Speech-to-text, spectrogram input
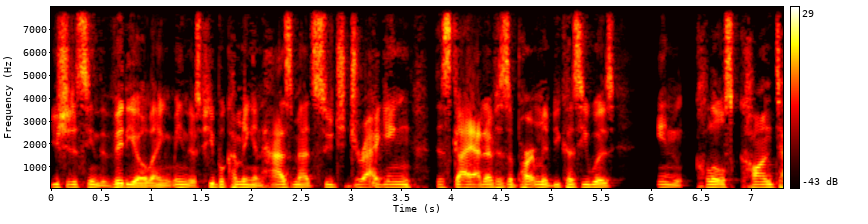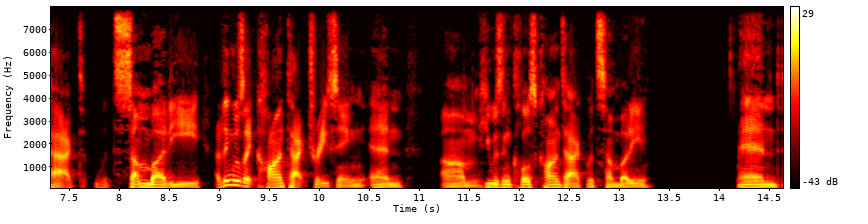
you should have seen the video. Like, I mean, there's people coming in hazmat suits, dragging this guy out of his apartment because he was in close contact with somebody. I think it was like contact tracing and um, he was in close contact with somebody. And,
